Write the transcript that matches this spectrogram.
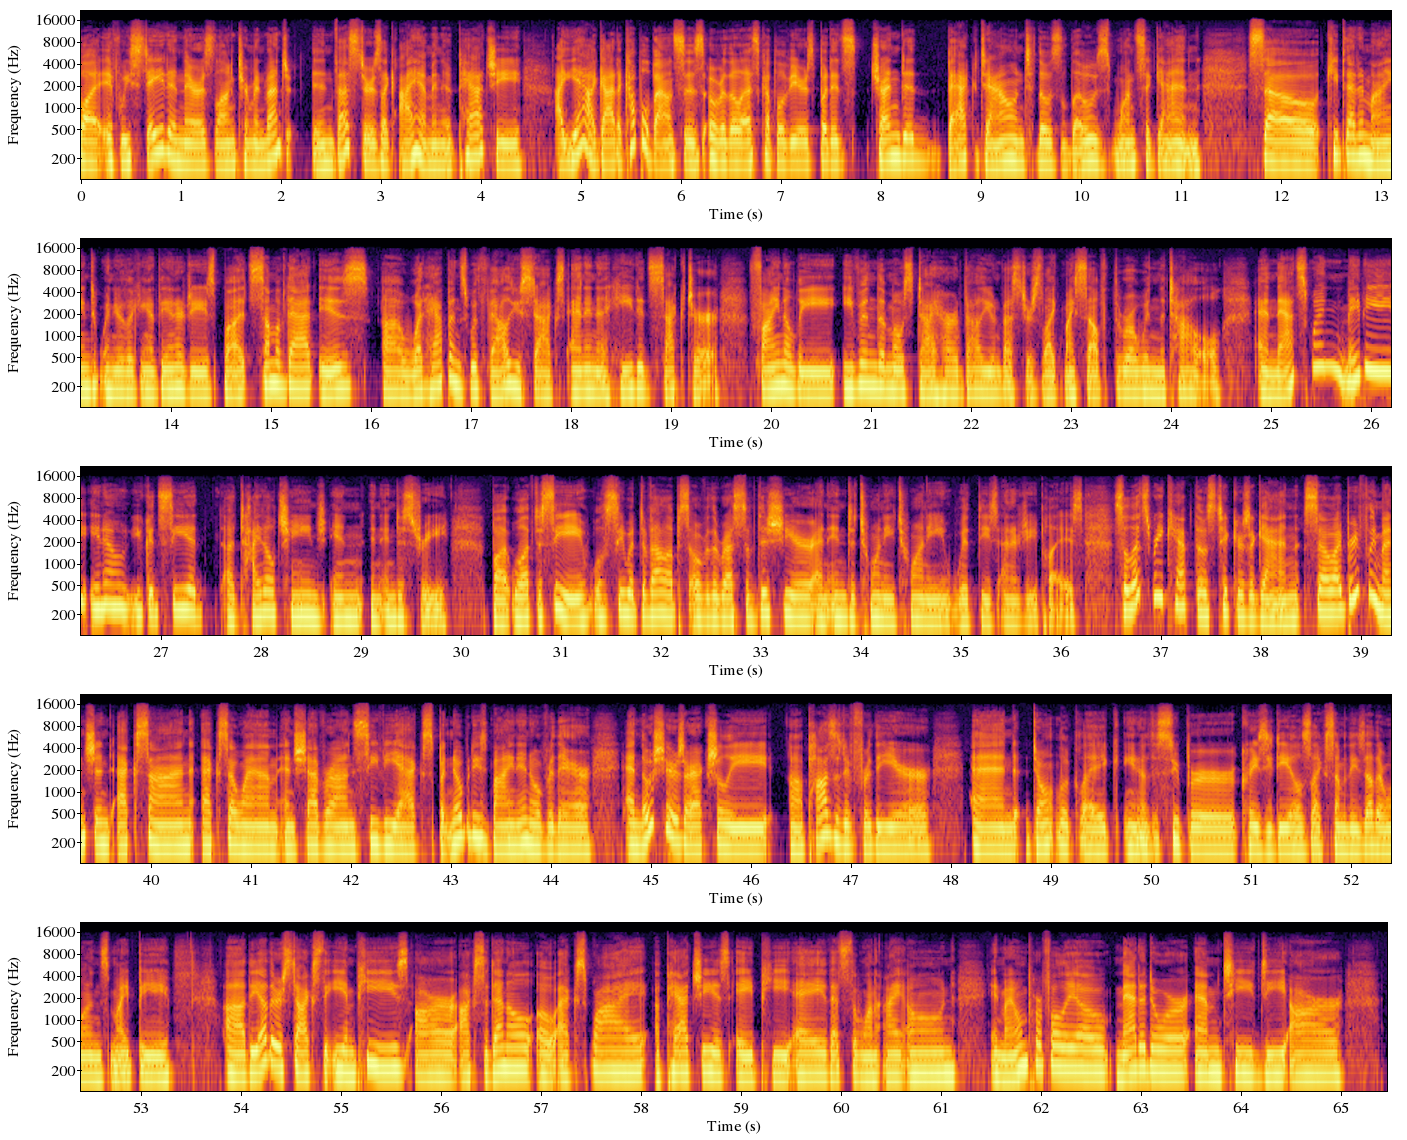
But if we stayed in there as long term investors, like I am in Apache, I, yeah, I got a couple bounces over the last couple of years, but it's trended back down to those lows once again. So keep that in mind when you're looking at the energies. But some of that is uh, what happens with value stocks and in a hated sector. Finally, even the most diehard value investors like myself throw in the towel. And that's when maybe, you know, you could see a, a title change in an industry. But we'll have to see. We'll see what develops over the rest of this year and into 2020 with these energy plays. So let's recap those tickers again. So I briefly mentioned Exxon, XOM, and Chevron, CVX, but nobody's buying in over there. And those shares are actually uh, positive for the year and don't look like you know the super crazy deals like some of these other ones might be. Uh, the other stocks, the E&Ps, are Occidental OXY, Apache is APA, that's the one I own in my own portfolio, Matador MTDR.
